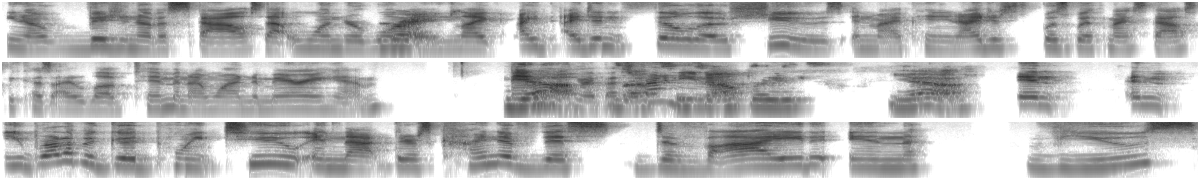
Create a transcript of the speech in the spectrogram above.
you know vision of a spouse that wonder woman. Right. like I, I didn't fill those shoes in my opinion. I just was with my spouse because i loved him and i wanted to marry him yeah my best friend exactly, you know yeah and and you brought up a good point too in that there's kind of this divide in views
